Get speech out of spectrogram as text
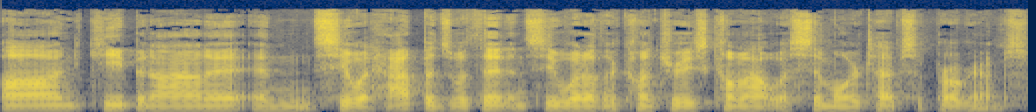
on, keep an eye on it and see what happens with it and see what other countries come out with similar types of programs.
